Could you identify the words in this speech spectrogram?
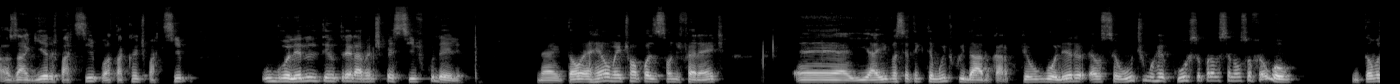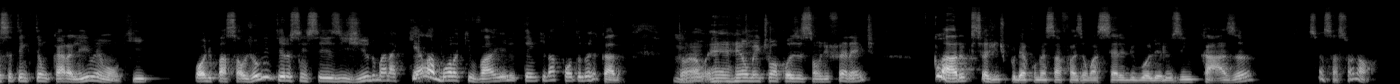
os zagueiros participam, o atacante participa. O goleiro ele tem um treinamento específico dele. Né? Então é realmente uma posição diferente. É, e aí você tem que ter muito cuidado, cara, porque o goleiro é o seu último recurso para você não sofrer o gol. Então você tem que ter um cara ali, meu irmão, que pode passar o jogo inteiro sem ser exigido, mas naquela bola que vai, ele tem que dar conta do recado. Então uhum. é realmente uma posição diferente. Claro que se a gente puder começar a fazer uma série de goleiros em casa, sensacional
